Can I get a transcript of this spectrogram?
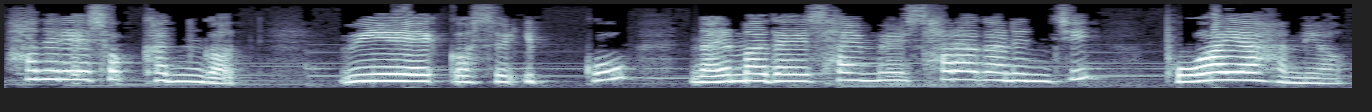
하늘에 속한 것, 위의 것을 입 고 날마다의 삶을 살아가는지 보아야 하며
